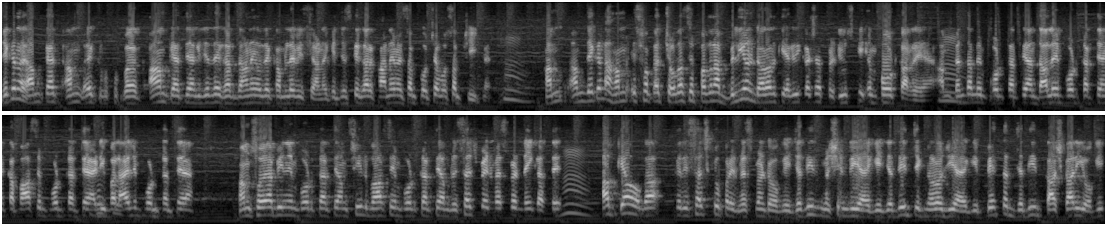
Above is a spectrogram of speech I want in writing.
देखो ना हम कहते हम एक आम कहते हैं कि जिसे घर दाने उसे कमले भी सियाने कि जिसके घर खाने में सब कुछ है वो सब ठीक है। हम्म। हम हम देखें ना हम इस वक्त चौदह से पंद्रह बिलियन डॉलर की एग्रीकल्चर प्रोड्यूस की इम्पोर्ट कर रहे हैं। हम हम्म। गंदम इम्पोर्ट करते हैं दालें इम्पोर्ट करते हैं कपास इम्पोर्ट करते हैं एडिबल ऑयल इम्पोर्ट करते हैं। हम सोयाबीन इंपोर्ट करते हैं हम सीड बाहर से इंपोर्ट करते हैं हम रिसर्च पे इन्वेस्टमेंट नहीं करते हम्म। अब क्या होगा कि रिसर्च के ऊपर इन्वेस्टमेंट होगी जदीद मशीनरी आएगी जदीद टेक्नोलॉजी आएगी बेहतर जदीद काशकारी होगी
